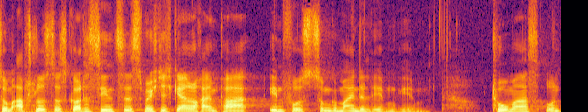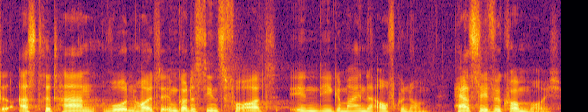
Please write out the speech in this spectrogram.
Zum Abschluss des Gottesdienstes möchte ich gerne noch ein paar Infos zum Gemeindeleben geben. Thomas und Astrid Hahn wurden heute im Gottesdienst vor Ort in die Gemeinde aufgenommen. Herzlich willkommen euch.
